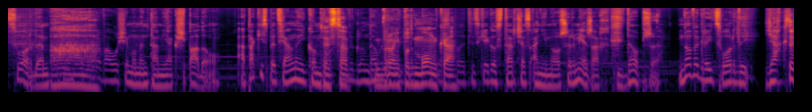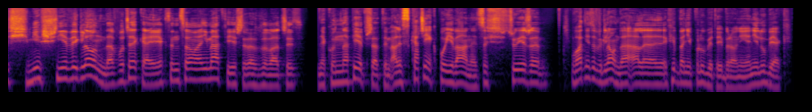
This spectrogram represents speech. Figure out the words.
Swordem, A. się momentami jak szpadą. Ataki specjalne i kombosy wyglądały broń pod mąka. z poetyckiego starcia z anime o szermierzach. I dobrze. Nowe Great Swordy jak to śmiesznie wygląda, poczekaj, jak ten całą animację jeszcze raz zobaczyć. Jak on napieprza tym, ale skacze jak pojebany. Coś czuję, że ładnie to wygląda, ale chyba nie polubię tej broni. Ja nie lubię jak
